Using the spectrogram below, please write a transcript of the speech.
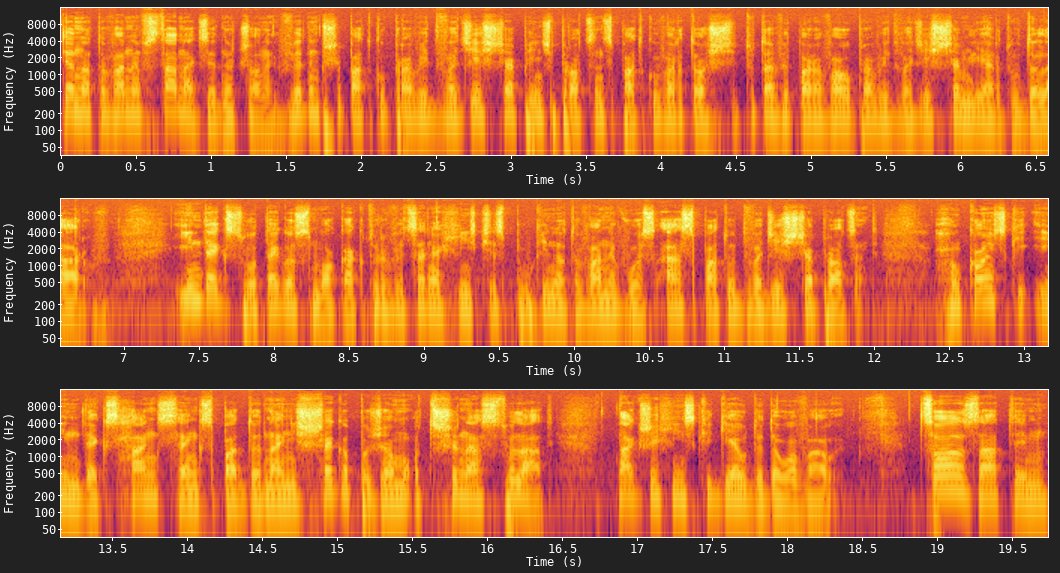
te notowane w Stanach Zjednoczonych. W jednym przypadku prawie 25% spadku wartości. Tutaj wyparowało prawie 20 miliardów dolarów. Indeks Złotego Smoka, który wycenia chińskie spółki notowane w USA, spadł o 20%. Hongkoński indeks Hang Seng spadł do najniższego poziomu od 13 lat. Także chińskie giełdy dołowały. Co za tym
